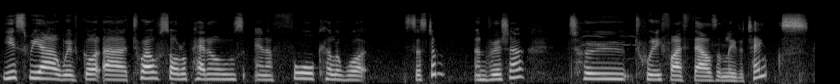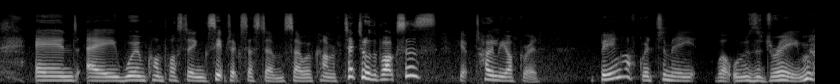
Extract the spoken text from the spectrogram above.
Yes, we are. We've got uh, 12 solar panels and a 4 kilowatt system inverter two 25,000 litre tanks and a worm composting septic system. So we've kind of ticked all the boxes, yep, totally off-grid. Being off-grid to me, well, it was a dream,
